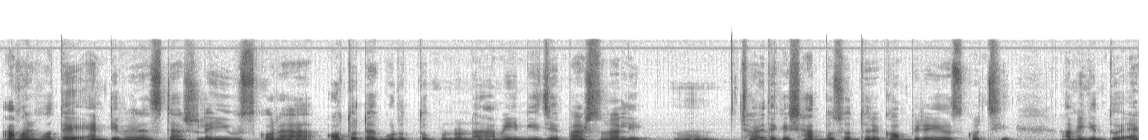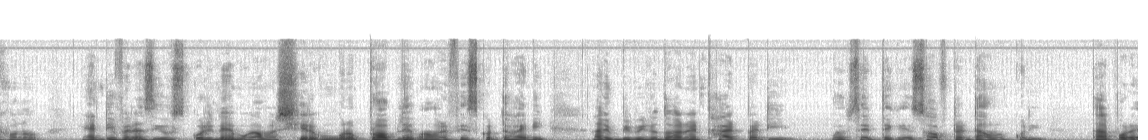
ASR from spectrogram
আমার মতে অ্যান্টিভাইরাসটা আসলে ইউজ করা অতটা গুরুত্বপূর্ণ না। আমি নিজে পার্সোনালি ছয় থেকে সাত বছর ধরে কম্পিউটার ইউজ করছি। আমি কিন্তু এখনও অ্যান্টিভাইরাস ইউজ করি না এবং আমার সেরকম কোনো প্রবলেম আমার ফেস করতে হয়নি। আমি বিভিন্ন ধরনের থার্ড পার্টি ওয়েবসাইট থেকে সফটওয়্যার ডাউনলোড করি। তারপরে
